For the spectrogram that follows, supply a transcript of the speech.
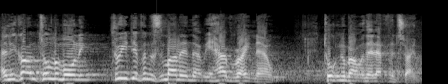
and you got until the morning. Three different zmanim that we have right now. Talking about when they left Mitzrayim.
